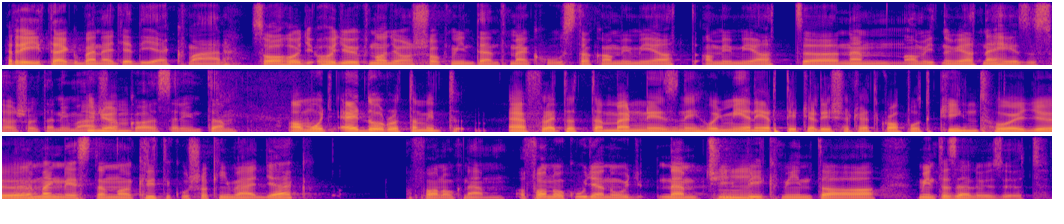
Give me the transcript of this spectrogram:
rétegben egyediek már. Szóval, hogy, hogy ők nagyon sok mindent meghúztak, ami miatt, ami miatt, uh, nem, amit miatt nehéz összehasonlítani másokkal Igen. szerintem. Amúgy egy dolgot, amit elfelejtettem megnézni, hogy milyen értékeléseket kapott kint, hogy... Megnéztem, a kritikusok imádják, a fanok nem. A fanok ugyanúgy nem csípik, mm. mint, a, mint az előzőt.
